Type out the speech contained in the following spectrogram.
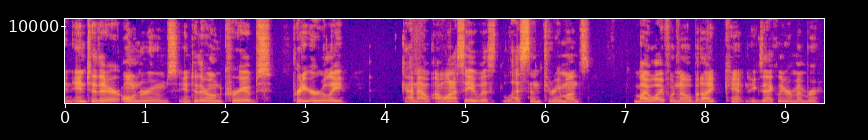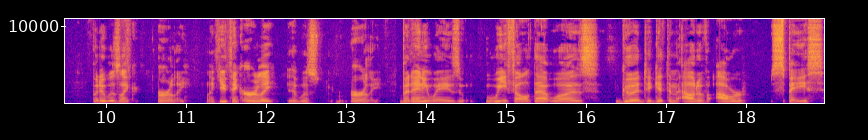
and into their own rooms, into their own cribs pretty early. God, I, I want to say it was less than three months. My wife would know, but I can't exactly remember. But it was like early. Like you think early, it was early. But, anyways, we felt that was good to get them out of our space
